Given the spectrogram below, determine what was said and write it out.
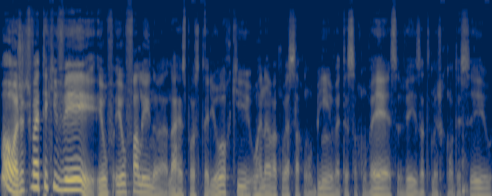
Bom, a gente vai ter que ver. Eu, eu falei na, na resposta anterior que o Renan vai conversar com o Rubinho, vai ter essa conversa, ver exatamente o que aconteceu.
